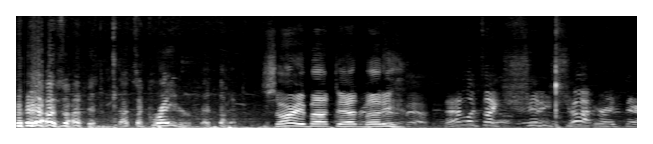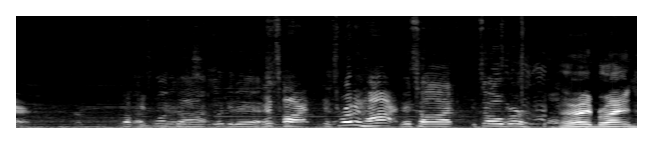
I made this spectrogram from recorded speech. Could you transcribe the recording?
yeah, that's- that's a crater. Sorry about that, buddy. That looks like shitty shot right there. Fucking, One coming. Look at this. it's hot. It's running hot. It's hot. It's over. All right, Brian.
